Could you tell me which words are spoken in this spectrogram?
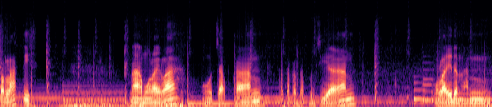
terlatih. Nah mulailah mengucapkan kata-kata pujian. Mulai dengan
